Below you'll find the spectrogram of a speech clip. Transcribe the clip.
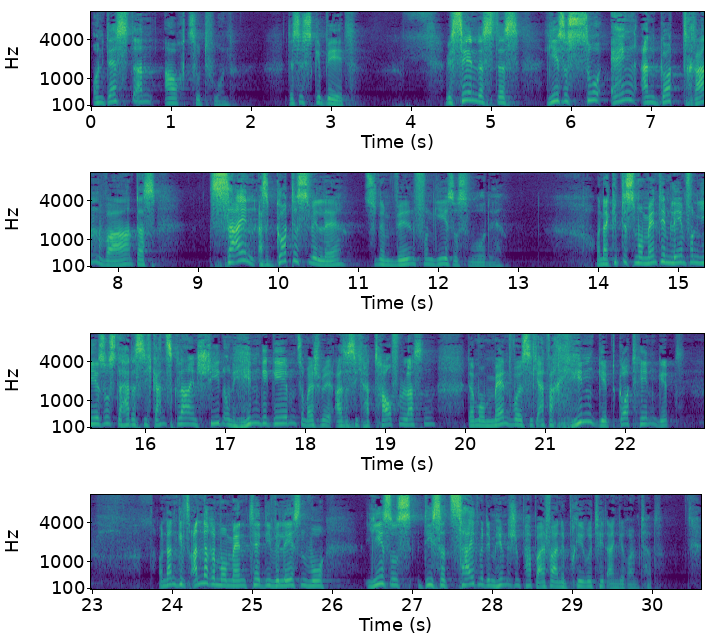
Und das dann auch zu tun. Das ist Gebet. Wir sehen, dass, dass Jesus so eng an Gott dran war, dass sein, also Gottes Wille zu dem Willen von Jesus wurde. Und da gibt es Momente im Leben von Jesus, da hat er sich ganz klar entschieden und hingegeben, zum Beispiel als er sich hat taufen lassen, der Moment, wo er sich einfach hingibt, Gott hingibt. Und dann gibt es andere Momente, die wir lesen, wo Jesus dieser Zeit mit dem himmlischen Papa einfach eine Priorität eingeräumt hat.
